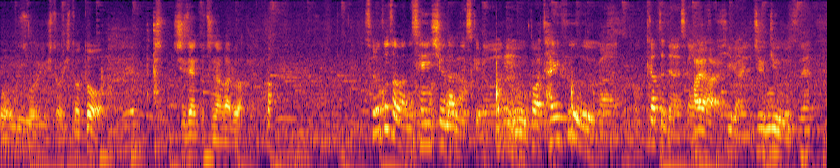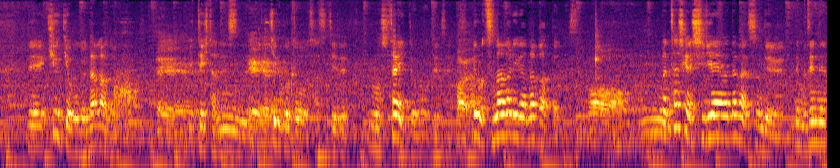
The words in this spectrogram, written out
こうそういう人人と自然とつながるわけやんか。それこそあの先週なんですけど、あのうんここは台風が大きかったじゃないですか、はいはい被害19号ですね、で急遽僕長野え行ってきたんです、ええできることをさせてもうしたいと思ってですね、はいはい。でもつながりがなかったんですよ、あまあ、確かに知り合いは中に住んでる。でも全然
